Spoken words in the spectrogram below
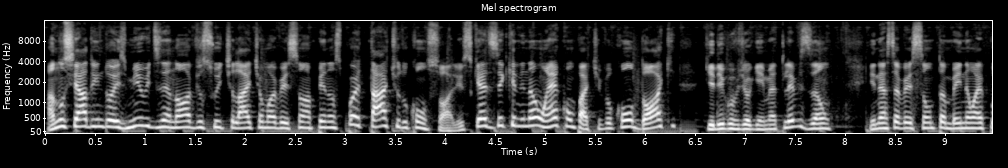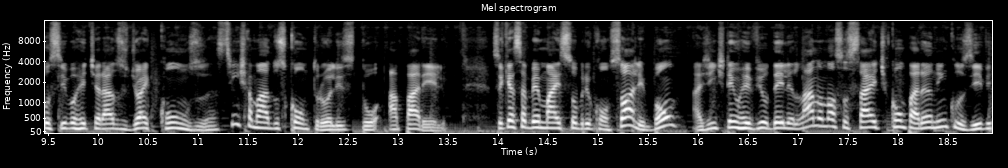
Anunciado em 2019, o Switch Lite é uma versão apenas portátil do console. Isso quer dizer que ele não é compatível com o dock, que liga o videogame à televisão, e nessa versão também não é possível retirar os Joy-Cons, assim chamados controles do aparelho. Você quer saber mais sobre o console? Bom, a gente tem um review dele lá no nosso site, comparando inclusive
